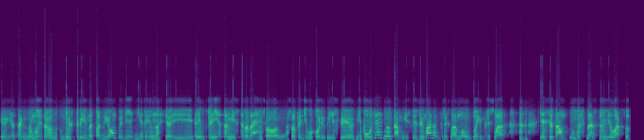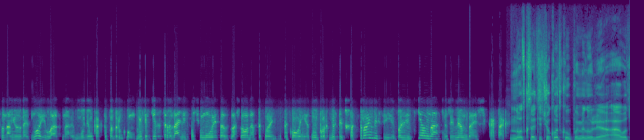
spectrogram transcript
я так думаю, что быстрый на подъем, реагируем на все, и при этом не страдаем, что что-то не выходит. Если не получается, ну, там, если зима пришла, ну, ну и пришла. Если там в государственных делах что-то нам не нравится, ну и ладно, будем как-то по-другому. Никаких страданий, почему это, за что нам такое, такого нет. Мы просто быстро построились и позитивно живем дальше, как так. Ну вот, кстати, Чукотку упомянули, а вот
